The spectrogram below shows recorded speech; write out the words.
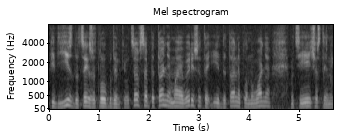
під'їзд до цих житлових будинків. Оце все питання має вирішити і детальне планування цієї частини.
